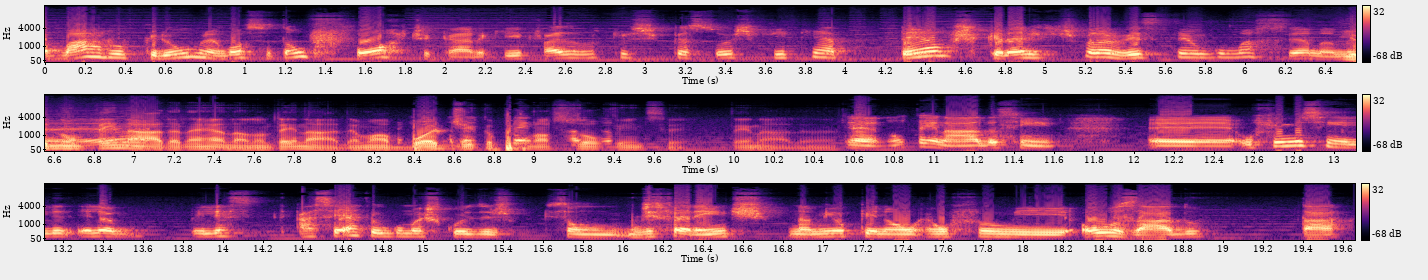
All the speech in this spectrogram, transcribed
a Marvel criou um negócio tão forte, cara, que faz com que as pessoas fiquem até os créditos pra ver se tem alguma cena, né? E não tem nada, né, Renan? Não tem nada. É uma boa dica para os nossos nada. ouvintes aí. Não tem nada, né? É, não tem nada, assim. É, o filme, assim, ele, ele, é- ele acerta algumas coisas que são diferentes. Na minha opinião, é um filme ousado, tá?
